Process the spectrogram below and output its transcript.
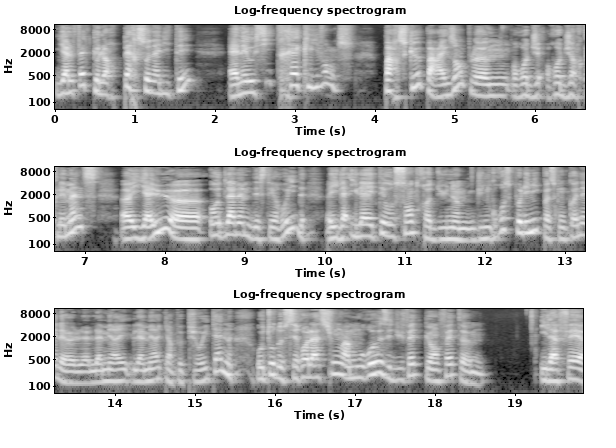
il y a le fait que leur personnalité, elle est aussi très clivante. Parce que, par exemple, euh, Roger, Roger Clemens, euh, il y a eu, euh, au-delà même des stéroïdes, il a, été au centre d'une, grosse polémique parce qu'on connaît l'Amérique, un peu puritaine autour de ses relations amoureuses et du fait qu'en fait, il a fait,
